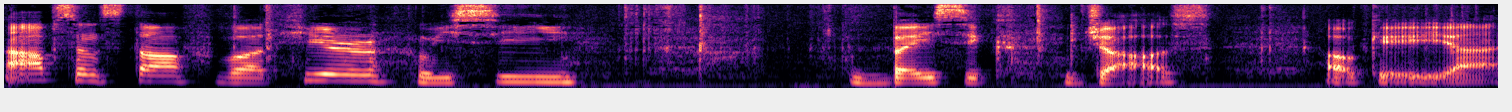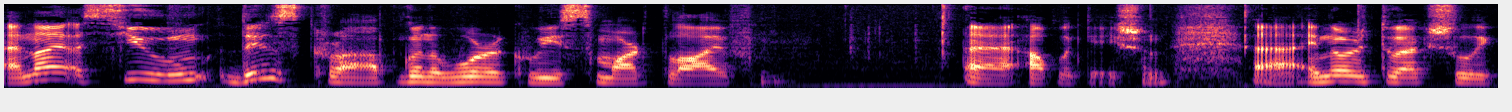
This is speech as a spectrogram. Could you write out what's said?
apps and stuff, but here we see basic JAWS. Okay, yeah, and I assume this crap gonna work with Smart Life uh, application. Uh, in order to actually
